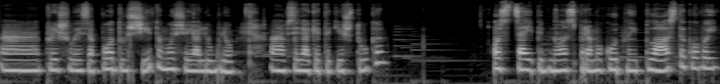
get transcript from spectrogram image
е, прийшлися по душі, тому що я люблю е, всілякі такі штуки. Ось цей піднос прямокутний пластиковий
